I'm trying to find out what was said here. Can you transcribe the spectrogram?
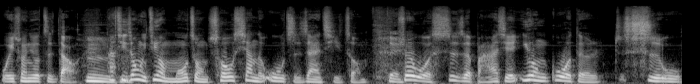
我一穿就知道。嗯它其中已经有某种抽象的物质在其中。对所以我试着把那些用过的事物，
